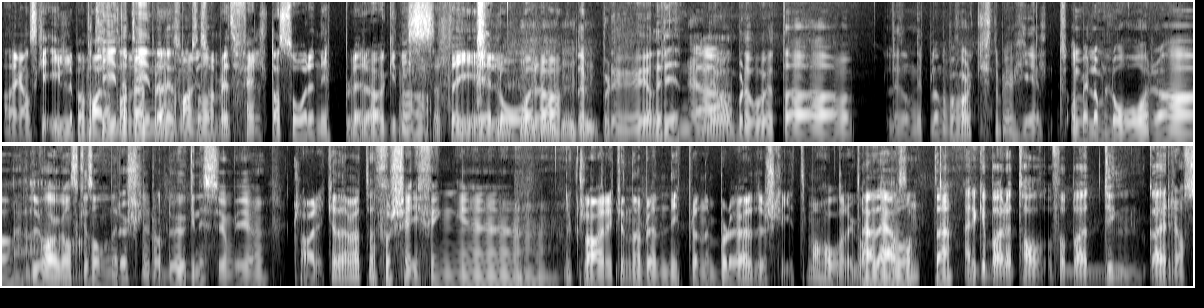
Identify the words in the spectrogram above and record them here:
Ja, Det er ganske ille på, På tiende maratonløpere. liksom, Mange så- som har blitt felt av såre nipler og gnissete i lår og Det blør jo, det renner Ja. jo blod ut av liksom nipplene på folk. Det blir jo helt Og mellom låra Ja. Du har jo ganske sånn røsler, og du gnisser jo mye. Klarer ikke det, vet du. For chafing uh... Du klarer ikke når niplene blør. Du sliter med å holde det gående. Ja, det er altså. vondt, det. Er det ikke bare tal for bare dynka rass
